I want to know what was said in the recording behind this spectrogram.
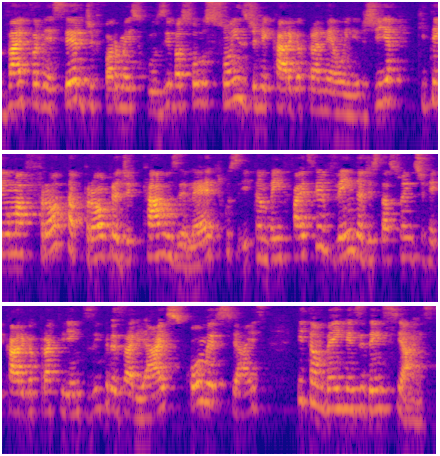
vai fornecer de forma exclusiva soluções de recarga para a Neo Energia, que tem uma frota própria de carros elétricos e também faz revenda de estações de recarga para clientes empresariais, comerciais e também residenciais.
